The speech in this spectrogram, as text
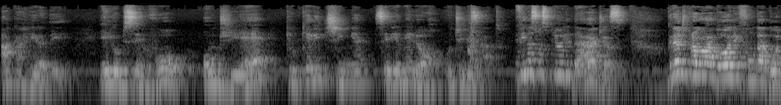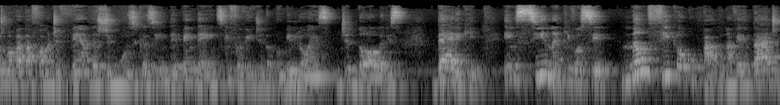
a carreira dele. Ele observou onde é que o que ele tinha seria melhor utilizado. Defina suas prioridades. Grande programador e fundador de uma plataforma de vendas de músicas independentes que foi vendida por milhões de dólares, Derek ensina que você não fica ocupado. Na verdade,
